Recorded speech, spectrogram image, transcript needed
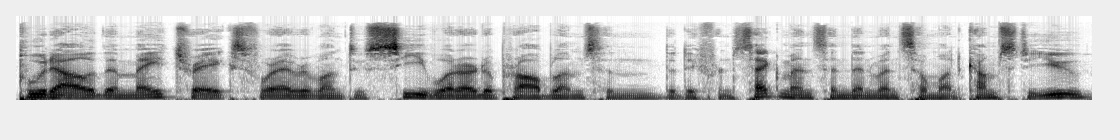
put out a matrix for everyone to see what are the problems in the different segments and then when someone comes to you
